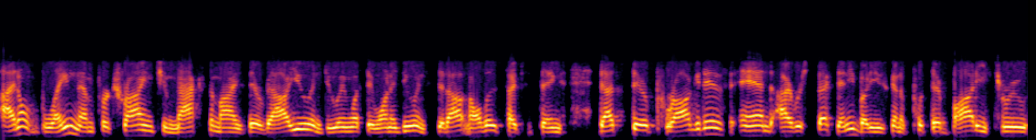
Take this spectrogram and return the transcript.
I don't blame them for trying to maximize their value and doing what they want to do and sit out and all those types of things. That's their prerogative, and I respect anybody who's going to put their body through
